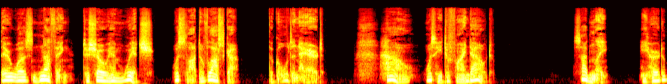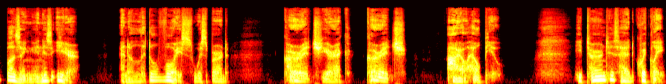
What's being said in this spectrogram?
There was nothing to show him which was Zlatovlaska, the golden haired. How was he to find out? Suddenly, he heard a buzzing in his ear, and a little voice whispered, Courage, Yirik, courage. I'll help you. He turned his head quickly,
